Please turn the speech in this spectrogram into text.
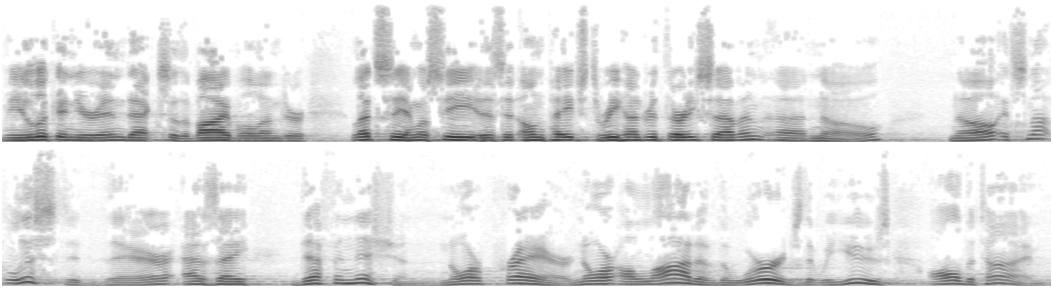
I mean, you look in your index of the Bible under, let's see, I'm going to see, is it on page 337? Uh, no. No, it's not listed there as a definition, nor prayer, nor a lot of the words that we use all the time.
